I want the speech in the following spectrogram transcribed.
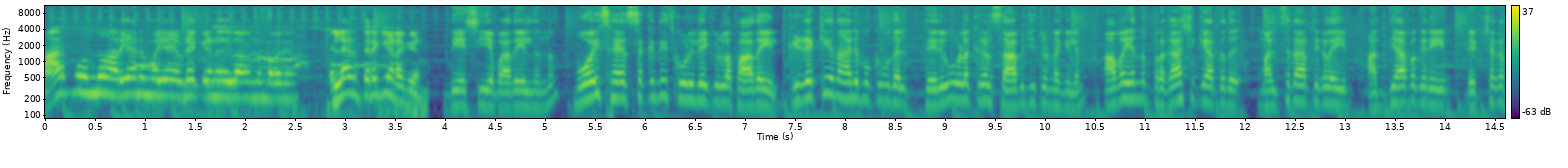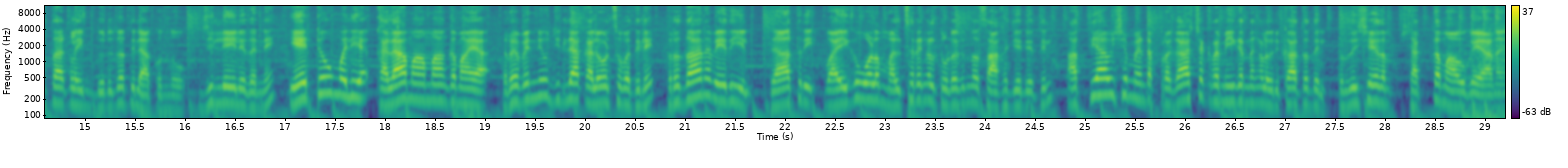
ആർക്കും ഒന്നും അറിയാനും വയ്യ എവിടെയൊക്കെയാണ് ഇതാണെന്നും പറഞ്ഞ്. എല്ലാവരും തിരക്കി നടക്കുകയാണ്. ദേശീയ പാതയിൽ നിന്നും ബോയ്സ് ഹയർ സെക്കൻഡറി സ്കൂളിലേക്കുള്ള പാതയിൽ കിഴക്കേ നാലുമുക്ക് മുതൽ തെരുവുവിളക്കുകൾ സ്ഥാപിച്ചിട്ടുണ്ടെങ്കിലും അവയൊന്നും പ്രകാശിക്കാത്തത് മത്സരാർത്ഥികളെയും അധ്യാപകരെയും രക്ഷകർത്താക്കളെയും ദുരിതത്തിലാക്കുന്നു. ജില്ലയിലെ തന്നെ ഏറ്റവും വലിയ കലാമാമാങ്കമായ റവന്യൂ ജില്ലാ കലോത്സവത്തിലെ പ്രധാന വേദിയിൽ രാത്രി വൈകുവോളം മത്സരങ്ങൾ തുടരുന്ന സാഹചര്യത്തിൽ അത്യാവശ്യം വേണ്ട പ്രകാശ ക്രമീകരണങ്ങൾ ഒരുക്കാത്തതിൽ പ്രതിഷേധം ശക്തമാവുകയാണ്.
